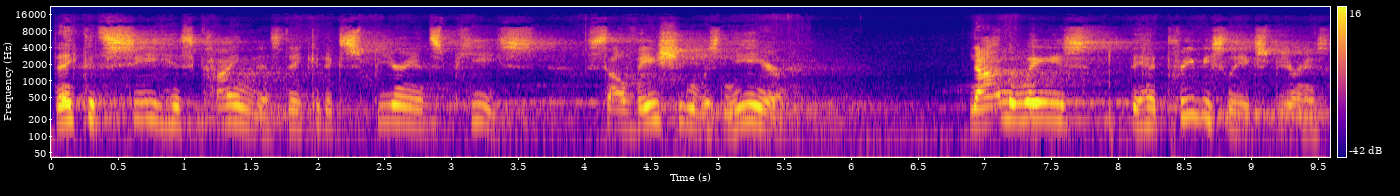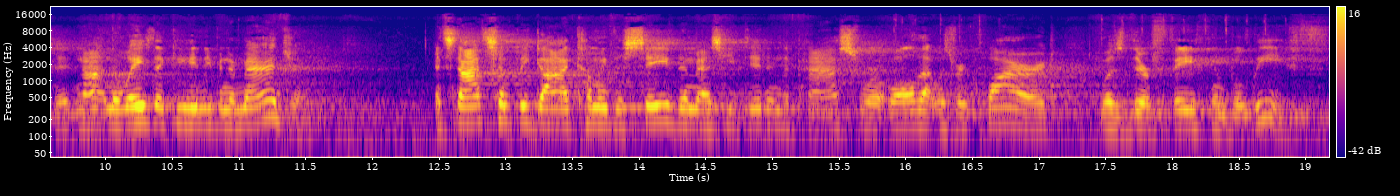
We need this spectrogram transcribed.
They could see his kindness, they could experience peace. Salvation was near. Not in the ways they had previously experienced it, not in the ways that they could even imagine. It's not simply God coming to save them as he did in the past, where all that was required was their faith and belief.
